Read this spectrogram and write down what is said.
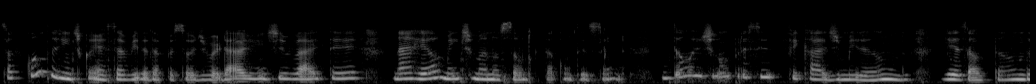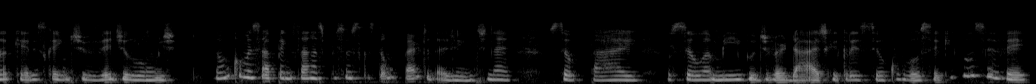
Só que quando a gente conhece a vida da pessoa de verdade, a gente vai ter, né, realmente uma noção do que tá acontecendo. Então a gente não precisa ficar admirando e exaltando aqueles que a gente vê de longe. Vamos começar a pensar nas pessoas que estão perto da gente, né? O seu pai, o seu amigo de verdade que cresceu com você. O que, que você vê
